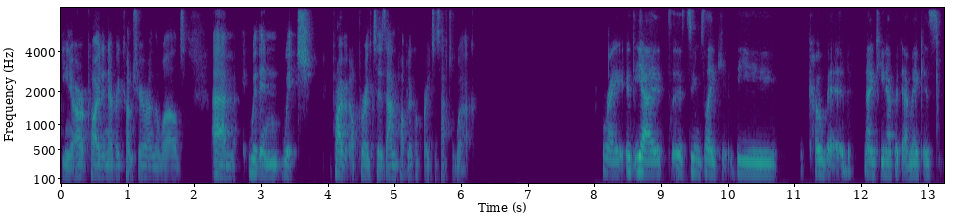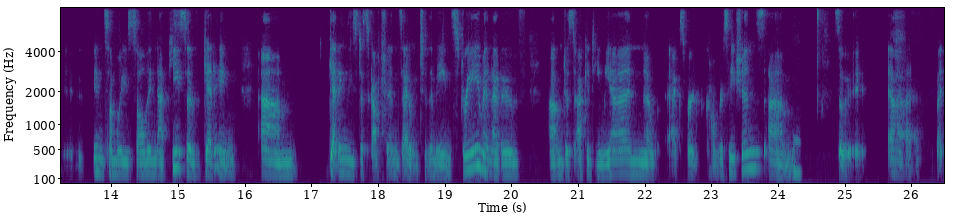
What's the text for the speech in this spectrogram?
you know, are applied in every country around the world um, within which private operators and public operators have to work. Right. It, yeah, it, it seems like the COVID 19 epidemic is in some ways solving that piece of getting um, getting these discussions out into the mainstream and out of um, just academia and uh, expert conversations. Um, so, uh, but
